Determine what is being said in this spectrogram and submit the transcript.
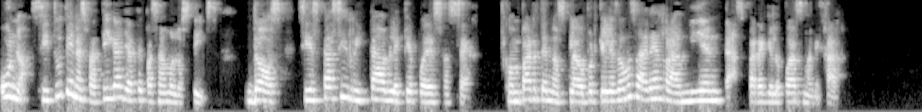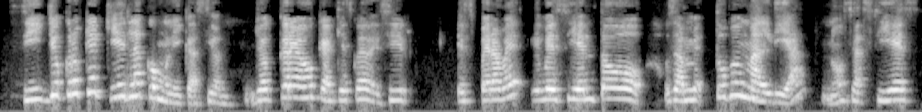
Uno, si tú tienes fatiga, ya te pasamos los tips. Dos, si estás irritable, ¿qué puedes hacer? Compártenos, Clau, porque les vamos a dar herramientas para que lo puedas manejar. Sí, yo creo que aquí es la comunicación. Yo creo que aquí es para decir, espérame, me siento, o sea, me, tuve un mal día, ¿no? O sea, sí es,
